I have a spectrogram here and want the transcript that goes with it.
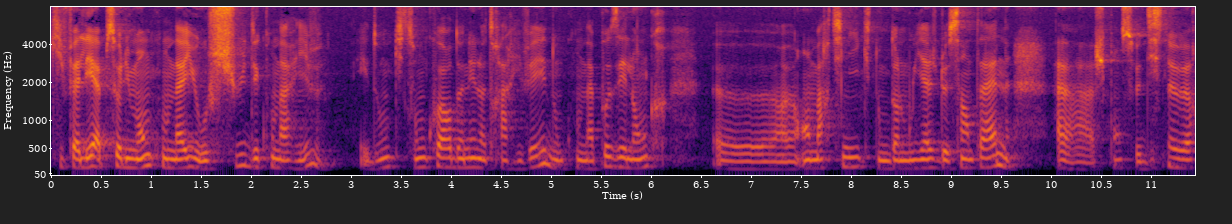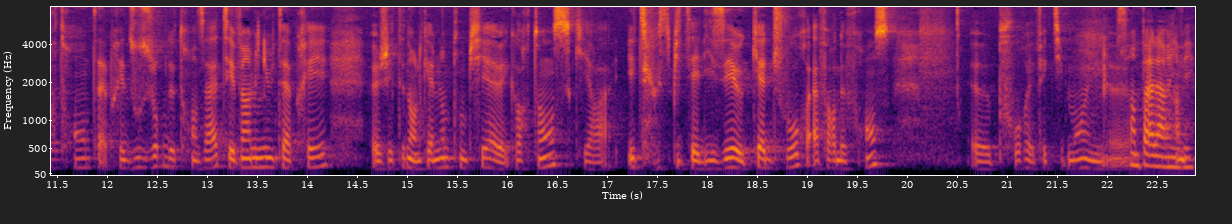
qu'il fallait absolument qu'on aille au CHU dès qu'on arrive. Et donc, ils ont coordonné notre arrivée. Donc, on a posé l'encre en Martinique, donc dans le mouillage de Sainte-Anne, à, je pense, 19h30 après 12 jours de transat. Et 20 minutes après, euh, j'étais dans le camion de pompiers avec Hortense, qui a été hospitalisée 4 euh, jours à Fort-de-France euh, pour effectivement une... Sympa l'arrivée.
